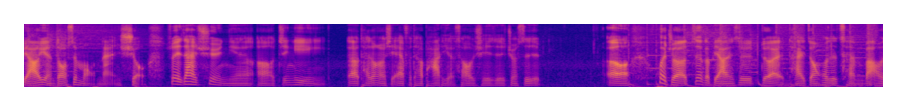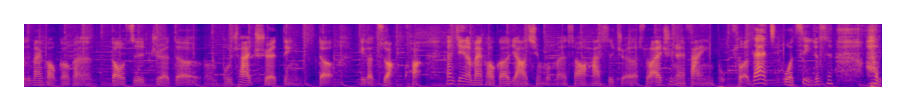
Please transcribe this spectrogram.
表演都是猛男秀。所以在去年呃经历呃台中有些 after party 的时候，其实就是。呃，会觉得这个表演是对台中或是城堡或是 Michael 哥可能都是觉得嗯不太确定的一个状况。但今年 Michael 哥邀请我们的时候，他是觉得说，哎，去年反应不错。但我自己就是很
